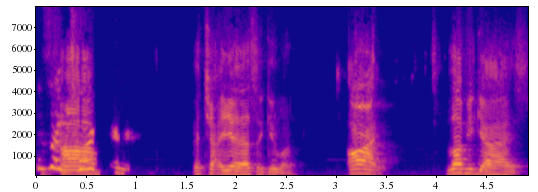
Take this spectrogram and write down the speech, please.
It's like Um, torture. The chi- yeah, that's a good one. All right. Love you guys.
